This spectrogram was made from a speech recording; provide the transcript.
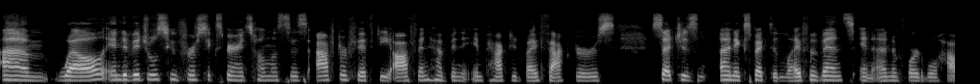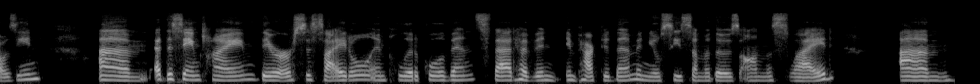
Um, well, individuals who first experience homelessness after 50 often have been impacted by factors such as unexpected life events and unaffordable housing. Um, at the same time, there are societal and political events that have impacted them, and you'll see some of those on the slide. Um,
